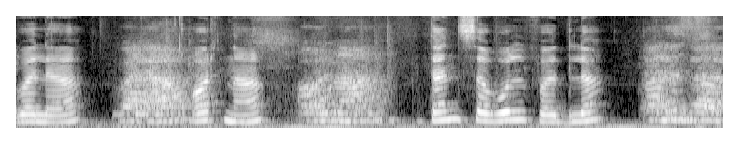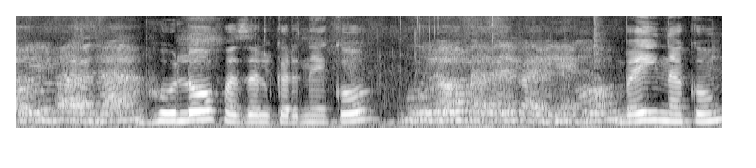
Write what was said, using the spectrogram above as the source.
ولا۔ اور نہ۔ تنسو الفضل۔ بھولو فضل کرنے کو۔ بینکم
